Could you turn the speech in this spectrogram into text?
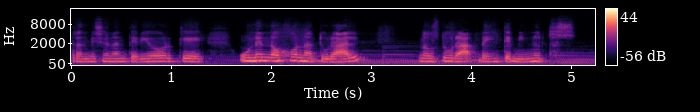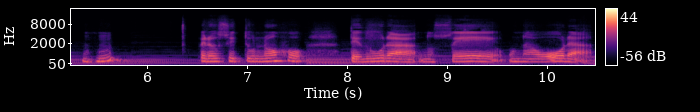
transmisión anterior que un enojo natural nos dura 20 minutos. Pero si tu enojo te dura, no sé, una hora,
